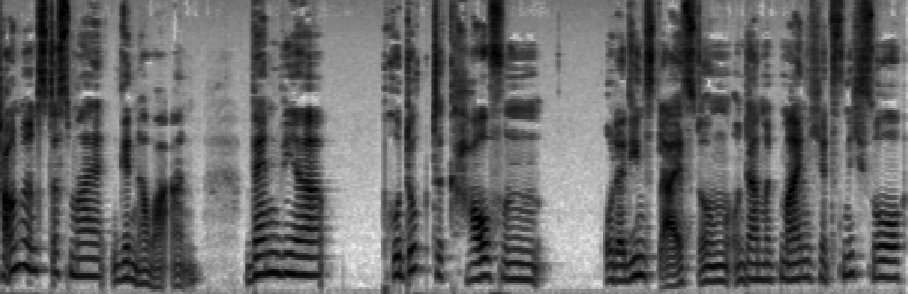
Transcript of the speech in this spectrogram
Schauen wir uns das mal genauer an. Wenn wir Produkte kaufen oder Dienstleistungen, und damit meine ich jetzt nicht so,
